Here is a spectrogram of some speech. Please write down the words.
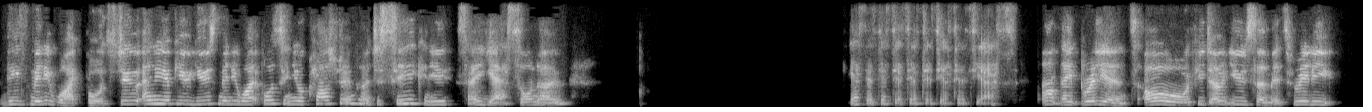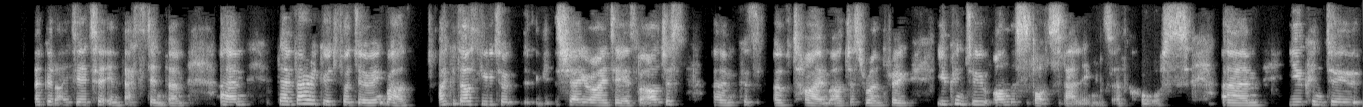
these mini whiteboards. Do any of you use mini whiteboards in your classroom? Can I just see? Can you say yes or no? Yes, yes, yes, yes, yes, yes, yes, yes, yes. Aren't they brilliant? Oh, if you don't use them, it's really a good idea to invest in them. Um, they're very good for doing, well, I could ask you to share your ideas, but I'll just, because um, of time, I'll just run through. You can do on the spot spellings, of course. Um, you can do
